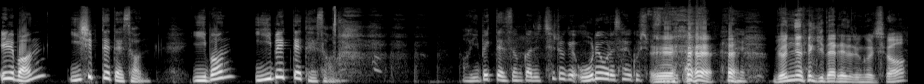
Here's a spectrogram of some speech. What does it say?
1번 20대 대선, 2번 200대 대선. 어, 200대 대선까지 치르게 오래오래 살고 싶습니다. 예. 네. 몇 년을 기다려야 되는 거죠?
